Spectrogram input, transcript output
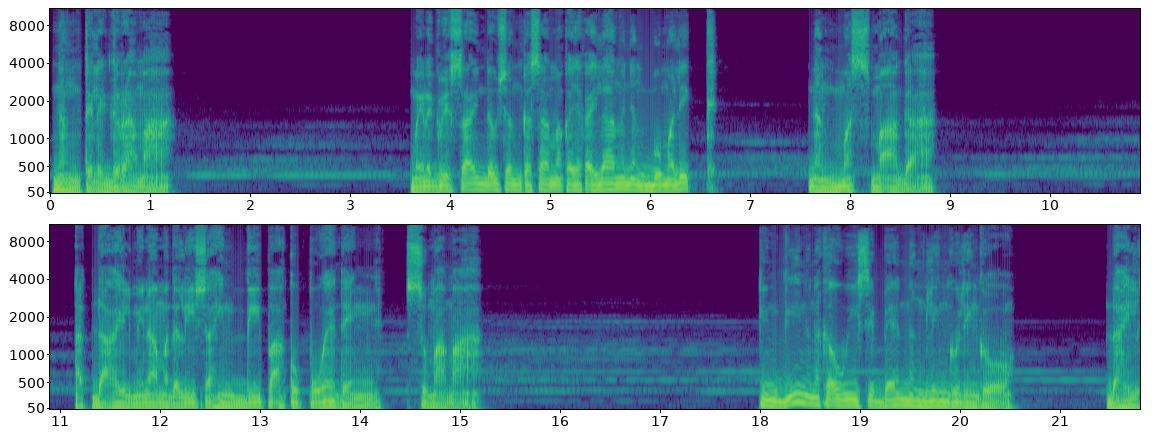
ng telegrama. May nag-resign daw siyang kasama kaya kailangan niyang bumalik ng mas maaga. At dahil minamadali siya, hindi pa ako pwedeng sumama. Hindi na nakauwi si Ben ng linggo-linggo dahil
